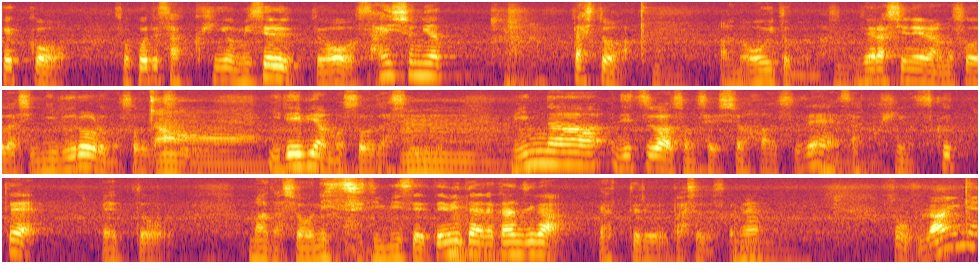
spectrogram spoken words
結構そこで作品を見せるってを最初にやった人はあの多いと思います、うん。デラシネラもそうだしニブロールもそうだしあイレビアンもそうだし、ーみんな実はそのセッションハウスでうん。作品を作って、えっと、まだ少人数に見せてみたいな感じがやってる場所ですかね。そう来年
